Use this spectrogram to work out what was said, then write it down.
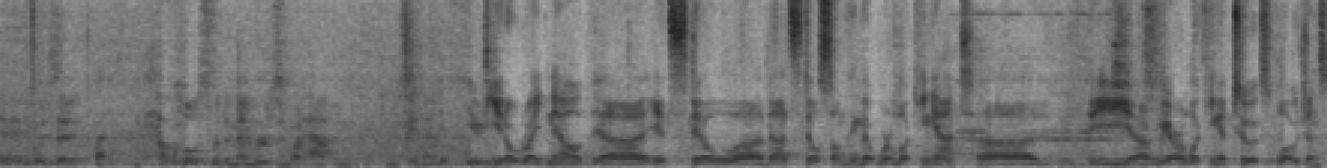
It was a, how close were the members and what happened? Can you say that? You know, right now, uh, it's still, uh, that's still something that we're looking at. Uh, The, uh, we are looking at two explosions,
